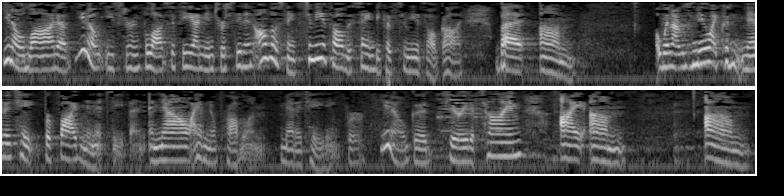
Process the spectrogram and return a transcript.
you know, a lot of, you know, Eastern philosophy I'm interested in, all those things. To me it's all the same because to me it's all God. But, um, when I was new, I couldn't meditate for five minutes even, and now I have no problem meditating for you know good period of time. I um um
